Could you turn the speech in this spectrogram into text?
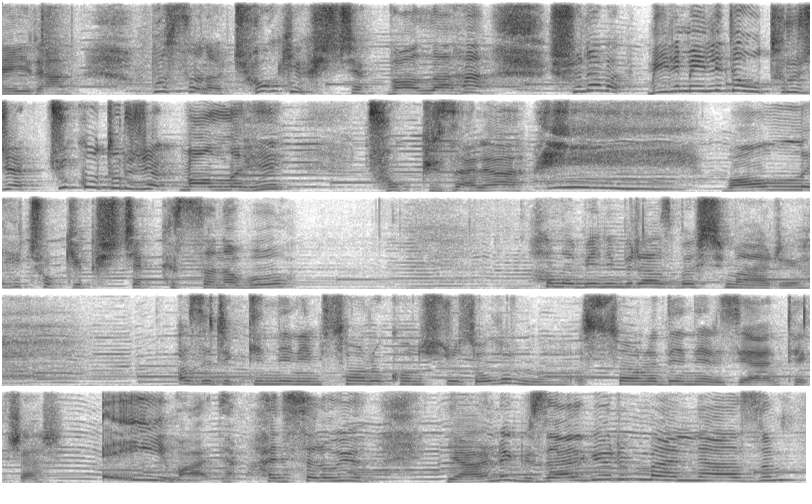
Meyrem, bu sana çok yakışacak vallahi ha. Şuna bak, benim eli de oturacak, cuk oturacak vallahi. Çok güzel ha. Hii, Vallahi çok yakışacak kız sana bu. Hala benim biraz başım ağrıyor. Azıcık dinleneyim sonra konuşuruz olur mu? Sonra deneriz yani tekrar. E, iyi madem. Hadi sen uyu. Yarına güzel görünmen lazım.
